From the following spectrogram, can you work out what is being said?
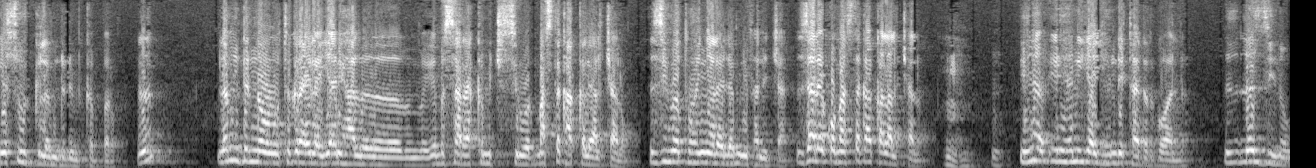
የእሱ ህግ ለምንድን ነው የሚከበረው? ለምንድን ነው ትግራይ ላይ ያን ያህል የመሳሪያ ክምችት ሲኖር ማስተካከል ያልቻለው? እዚህ መቶኛ ላይ ለምን ይፈንጫል? እዛ ላይ እኮ ማስተካከል አልቻለም። ይህን እያየህ እንዴት ታደርገዋለህ? ለዚህ ነው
